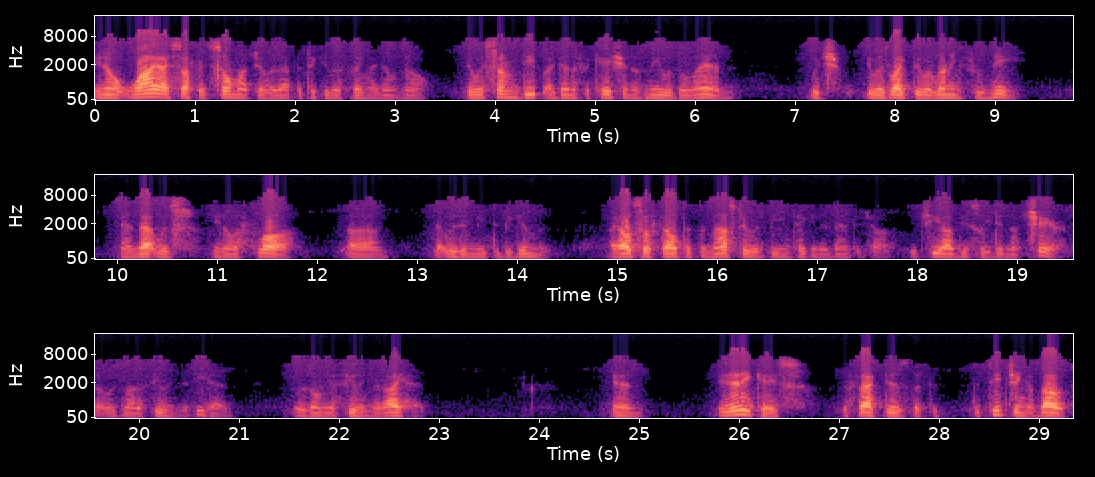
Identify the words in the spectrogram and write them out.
you know, why I suffered so much over that particular thing, I don't know. There was some deep identification of me with the land, which it was like they were running through me. And that was, you know, a flaw um, that was in me to begin with. I also felt that the master was being taken advantage of, which he obviously did not share. That was not a feeling that he had. It was only a feeling that I had. And in any case, the fact is that the, the teaching about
